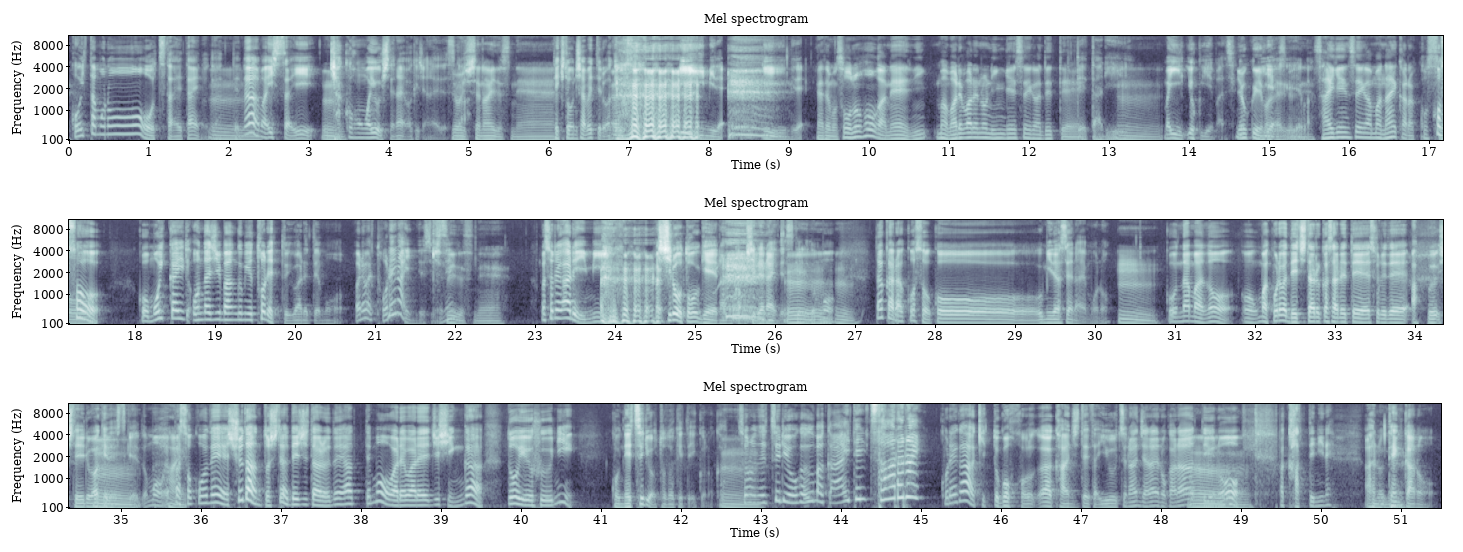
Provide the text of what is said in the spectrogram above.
こういったものを伝えたいのであってうん。だからまあ一切うん。脚本は用意してないわけじゃないですか。用意してないですね。適当に喋ってるわけですよ。いい意味で。いい意味で。いやでもその方がねに、まあ、我々の人間性が出て出たり、うん。まあ、いいよく言えばですね。よく言えばですね。再現性がまあないからこそこそこうもう一回同じ番組を撮れと言われても我々撮れないんですよね。きついですね。まあ、それがある意味、まあ素人芸なのかもしれないですけれども、うんうんだからこそこう生み出せないもの。うん。こう生の、おまあ、これはデジタル化されてそれでアップしているわけですけれども、うん。やっぱりそこで手段としてはデジタルであっても我々自身がどういうふうにこう熱量を届けていくのか、うん。その熱量がうまく相手に伝わらないこれがきっとゴッホが感じてた憂鬱なんじゃないのかなっていうのを、うん。まあ勝手にねあの天下の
